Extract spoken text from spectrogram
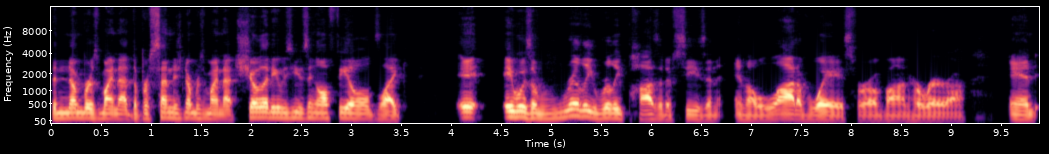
the numbers might not, the percentage numbers might not show that he was using all fields. Like it, it was a really, really positive season in a lot of ways for Ivan Herrera. And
